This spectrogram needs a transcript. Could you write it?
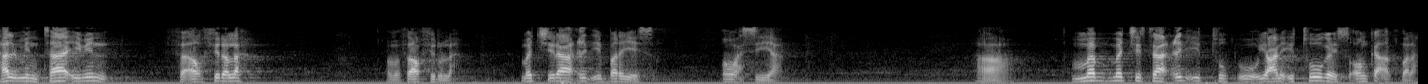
hal min taa'ibin fa akfira lah. Ama fa akfiru lah. Ma jiraa cid i baryaysa oon wax siiyaa a ma ma jirtaa cid itu yaani ituugaysa oon ka aqbala.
